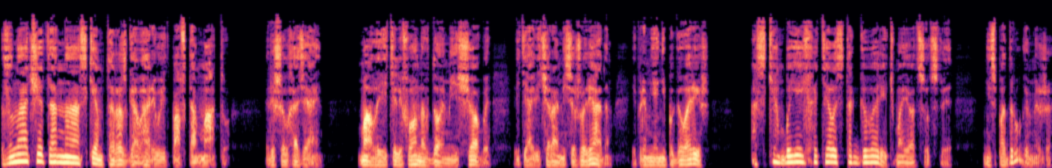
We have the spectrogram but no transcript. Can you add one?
«Значит, она с кем-то разговаривает по автомату», — решил хозяин. «Мало ей телефона в доме, еще бы, ведь я вечерами сижу рядом, и при мне не поговоришь. А с кем бы ей хотелось так говорить в мое отсутствие? Не с подругами же?»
